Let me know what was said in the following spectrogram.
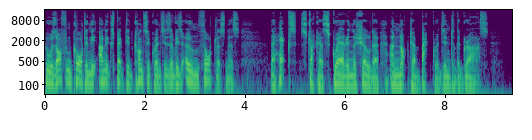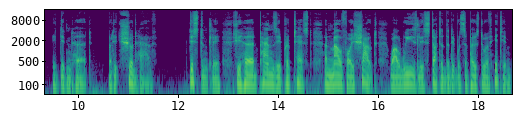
who was often caught in the unexpected consequences of his own thoughtlessness. The hex struck her square in the shoulder and knocked her backwards into the grass. It didn't hurt, but it should have. Distantly, she heard Pansy protest and Malfoy shout, while Weasley stuttered that it was supposed to have hit him.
